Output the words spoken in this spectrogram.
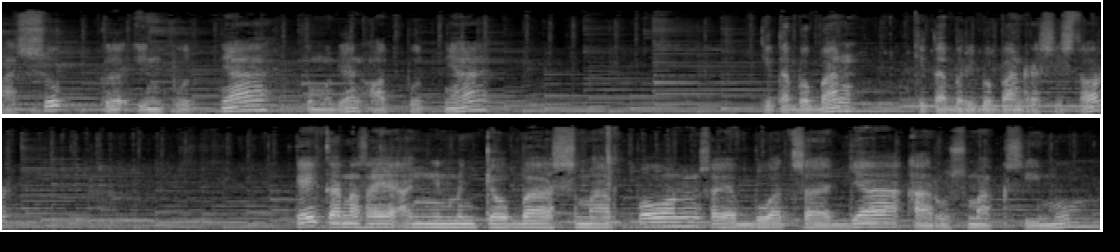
masuk ke inputnya kemudian outputnya. Kita beban kita beri beban resistor. Oke karena saya ingin mencoba smartphone saya buat saja arus maksimum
